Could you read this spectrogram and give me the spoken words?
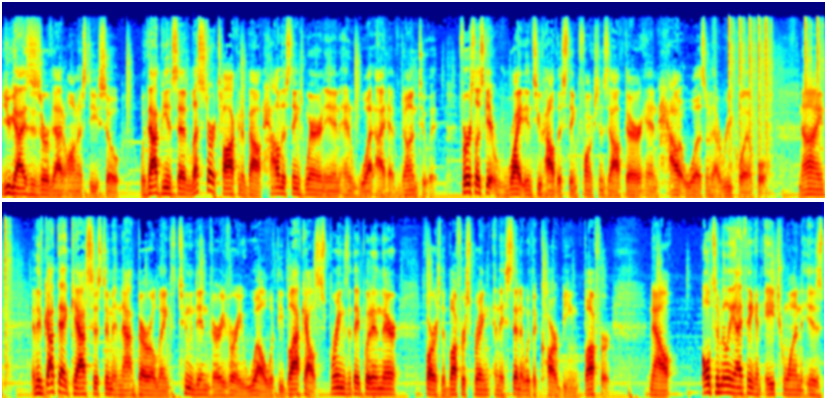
You guys deserve that honesty. So with that being said, let's start talking about how this thing's wearing in and what I have done to it. First, let's get right into how this thing functions out there and how it was under that recoil impulse. Nine, and they've got that gas system and that barrel length tuned in very, very well with the blackout springs that they put in there, as far as the buffer spring, and they send it with a carbine buffer. Now, ultimately, I think an H1 is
